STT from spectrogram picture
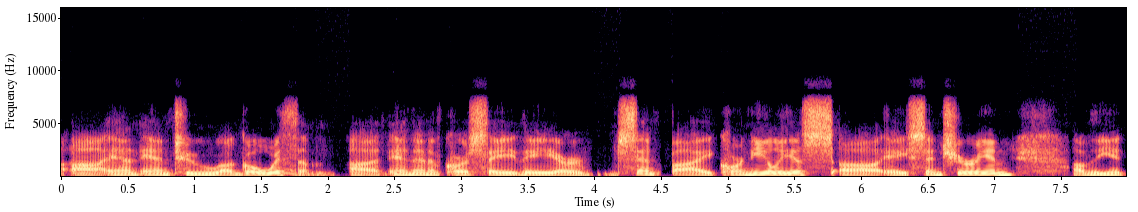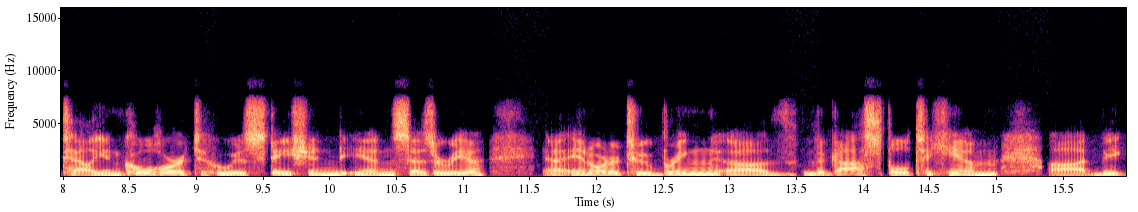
uh, and and to uh, go with them. Uh, and then, of course, they they are sent by Cornelius, uh, a centurion of the Italian cohort who is stationed in Caesarea, uh, in order to bring uh, the gospel to him be,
